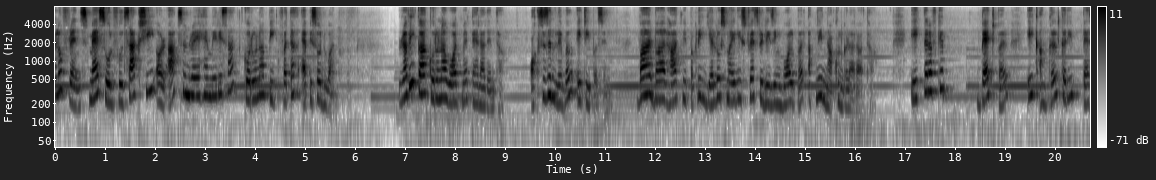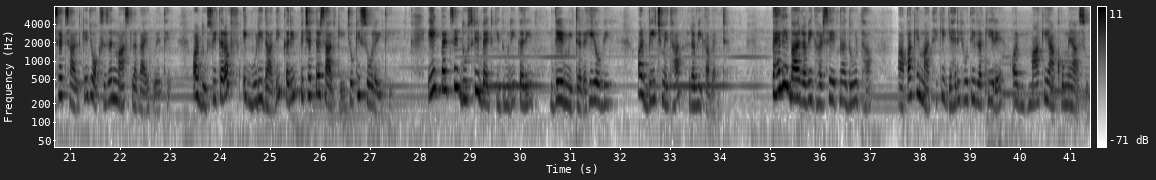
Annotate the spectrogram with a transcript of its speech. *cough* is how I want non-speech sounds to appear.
Hello friends मैं soulful Sakshi और आप सुन रहे हैं मेरे साथ कोरोना पीक फतह एपिसोड वन रवि का कोरोना वार्ड में पहला दिन था। ऑक्सीजन लेवल 80 परसेंट बार बार हाथ में पकड़ी yellow smiley stress releasing ball पर अपने नाखून गड़ा रहा था। एक तरफ़ के बेड पर एक अंकल करीब पैंसठ साल के जो ऑक्सीजन मास्क लगाए हुए थे और दूसरी तरफ़ एक बूढ़ी दादी करीब पिछहत्तर साल की जो कि सो रही थी। एक बेड से दूसरी बेड की दूरी करीब डेढ़ मीटर रही होगी और बीच में था रवि का बेड। पहली बार रवि घर से इतना दूर था, पापा के माथे की गहरी होती लकीरें और माँ की आँखों में आँसू।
